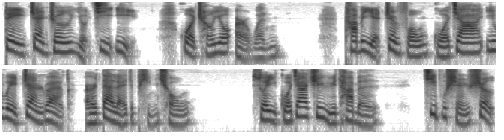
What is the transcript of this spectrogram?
对战争有记忆或常有耳闻。他们也正逢国家因为战乱而带来的贫穷，所以国家之于他们既不神圣，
